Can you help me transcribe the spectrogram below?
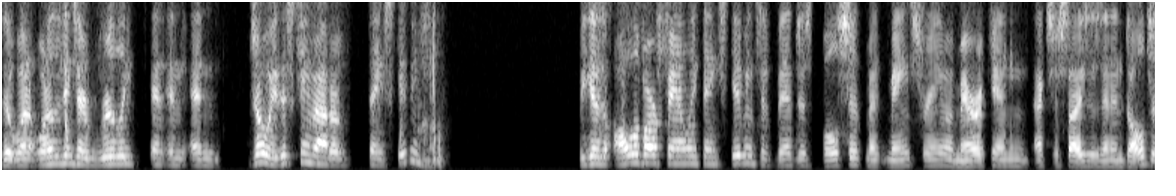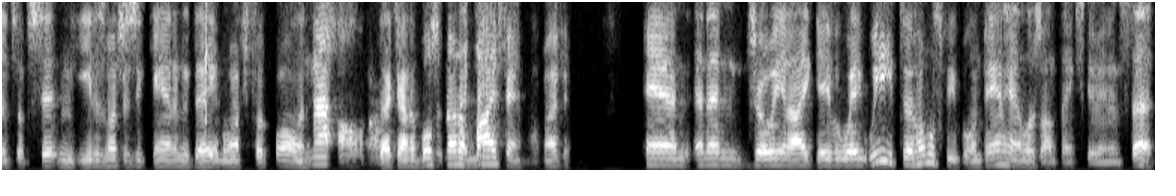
That one one of the things I really and and, and Joey, this came out of Thanksgiving. Because all of our family Thanksgivings have been just bullshit ma- mainstream American exercises and indulgence of sit and eat as much as you can in a day and watch football and Not all that kind of bullshit. No, no, my family, my family. And and then Joey and I gave away weed to homeless people and panhandlers on Thanksgiving instead.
